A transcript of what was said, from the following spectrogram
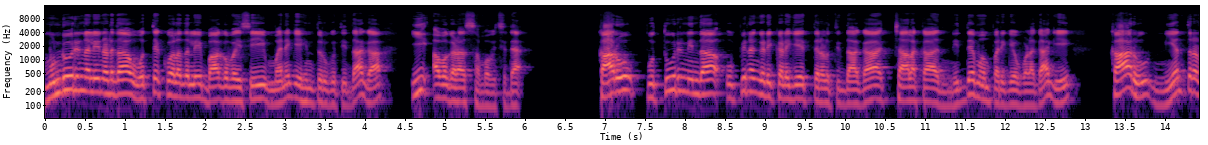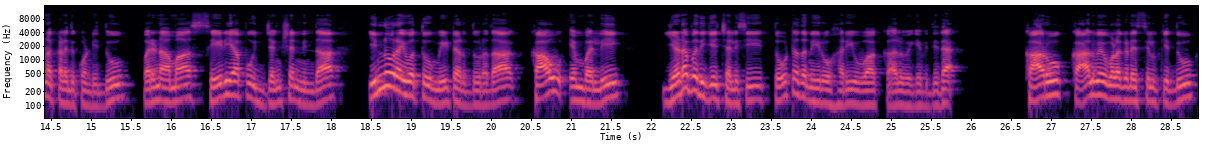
ಮುಂಡೂರಿನಲ್ಲಿ ನಡೆದ ಒತ್ತೆಕೋಲದಲ್ಲಿ ಭಾಗವಹಿಸಿ ಮನೆಗೆ ಹಿಂತಿರುಗುತ್ತಿದ್ದಾಗ ಈ ಅವಘಡ ಸಂಭವಿಸಿದೆ. ಕಾರು ಪುತ್ತೂರಿನಿಂದ ಉಪ್ಪಿನಂಗಡಿ ಕಡೆಗೆ ತೆರಳುತ್ತಿದ್ದಾಗ ಚಾಲಕ ನಿದ್ದೆ ಮಂಪರಿಗೆ ಒಳಗಾಗಿ ಕಾರು ನಿಯಂತ್ರಣ ಕಳೆದುಕೊಂಡಿದ್ದು, ಪರಿಣಾಮ ಸೇಡಿಯಾಪು ಜಂಕ್ಷನ್ನಿಂದ ಇನ್ನೂರೈವತ್ತು ಮೀಟರ್ ದೂರದ ಕಾವು ಎಂಬಲ್ಲಿ ಎಡಬದಿಗೆ ಚಲಿಸಿ ತೋಟದ ನೀರು ಹರಿಯುವ ಕಾಲುವೆಗೆ ಬಿದ್ದಿದೆ. ಕಾರು ಕಾಲುವೆ ಒಳಗಡೆ ಸಿಲುಕಿದ್ದು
